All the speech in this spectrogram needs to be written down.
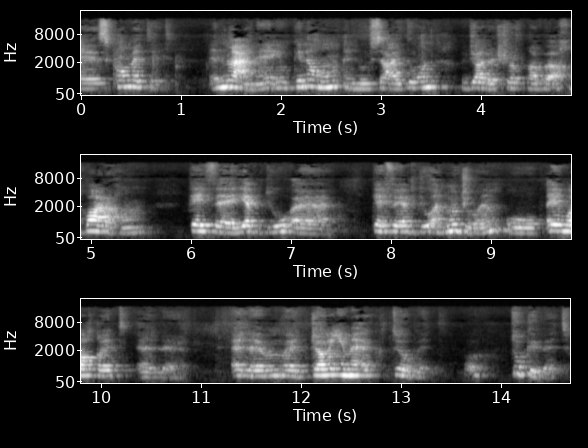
is committed. المعنى يمكنهم أن يساعدون رجال الشرطة بأخبارهم كيف يبدو كيف يبدو المجرم وبأي وقت الجريمة اكتبت ارتكبت.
